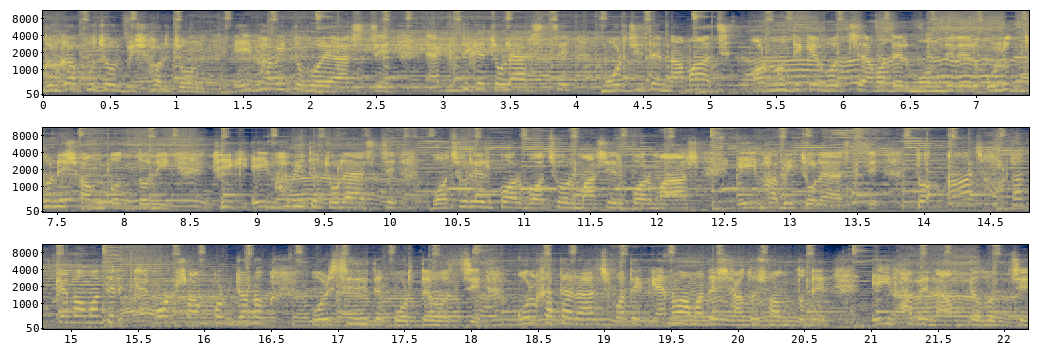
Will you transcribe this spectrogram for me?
দুর্গাপুজোর বিসর্জন। এইভাবেই তো হয়ে আসছে। একদিকে চলে আসছে মসজিদে নামাজ, অন্যদিকে হচ্ছে আমাদের মন্দিরের উলুধ্বনি শঙ্করধ্বনি ঠিক এইভাবেই তো চলে আসছে। বছরের পর বছর, মাসের পর মাস, এইভাবেই চলে আসছে। তো আজ হঠাৎ কেন আমাদের এমন সংকটজনক পরিস্থিতিতে পড়তে হচ্ছে? কলকাতার রাজপথে কেন আমাদের সাধু সন্তদের এইভাবে নামতে হচ্ছে?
